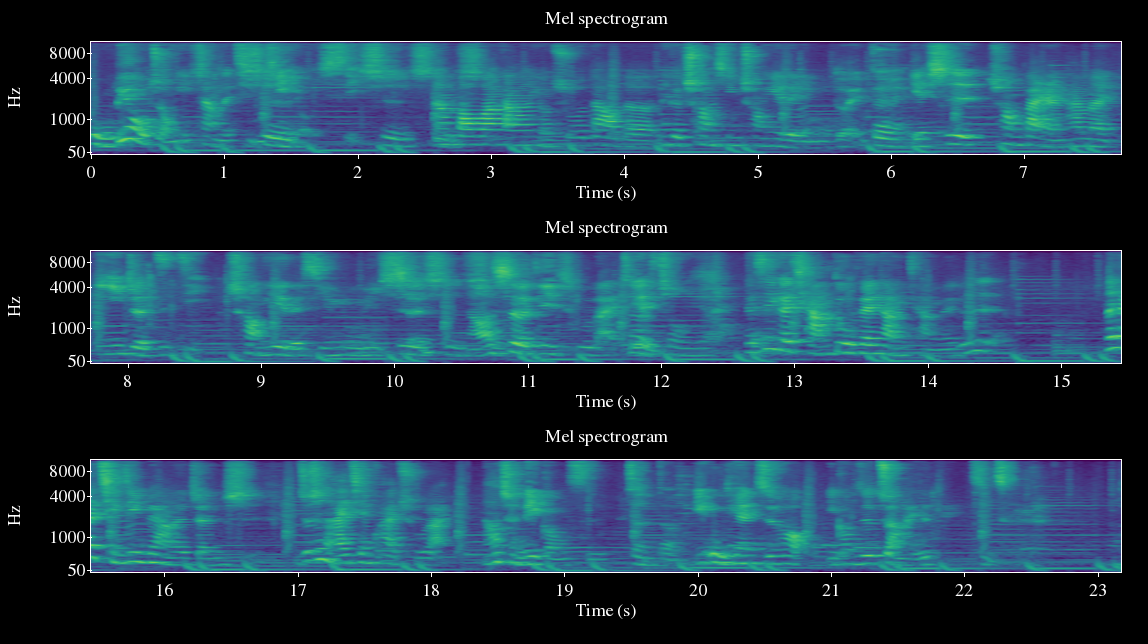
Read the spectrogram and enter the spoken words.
五六种以上的情境游戏。是是。那包括刚刚有说到的那个创新创业的营队，对，也是创办人他们依着自己创业的心路历程，是是，然后设计出来，这很重要。也是一个强度非常强的，就是。那个情境非常的真实，你就是拿一千块出来，然后成立公司，真的，你五天之后，你公司赚还是赔继承人？哇，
